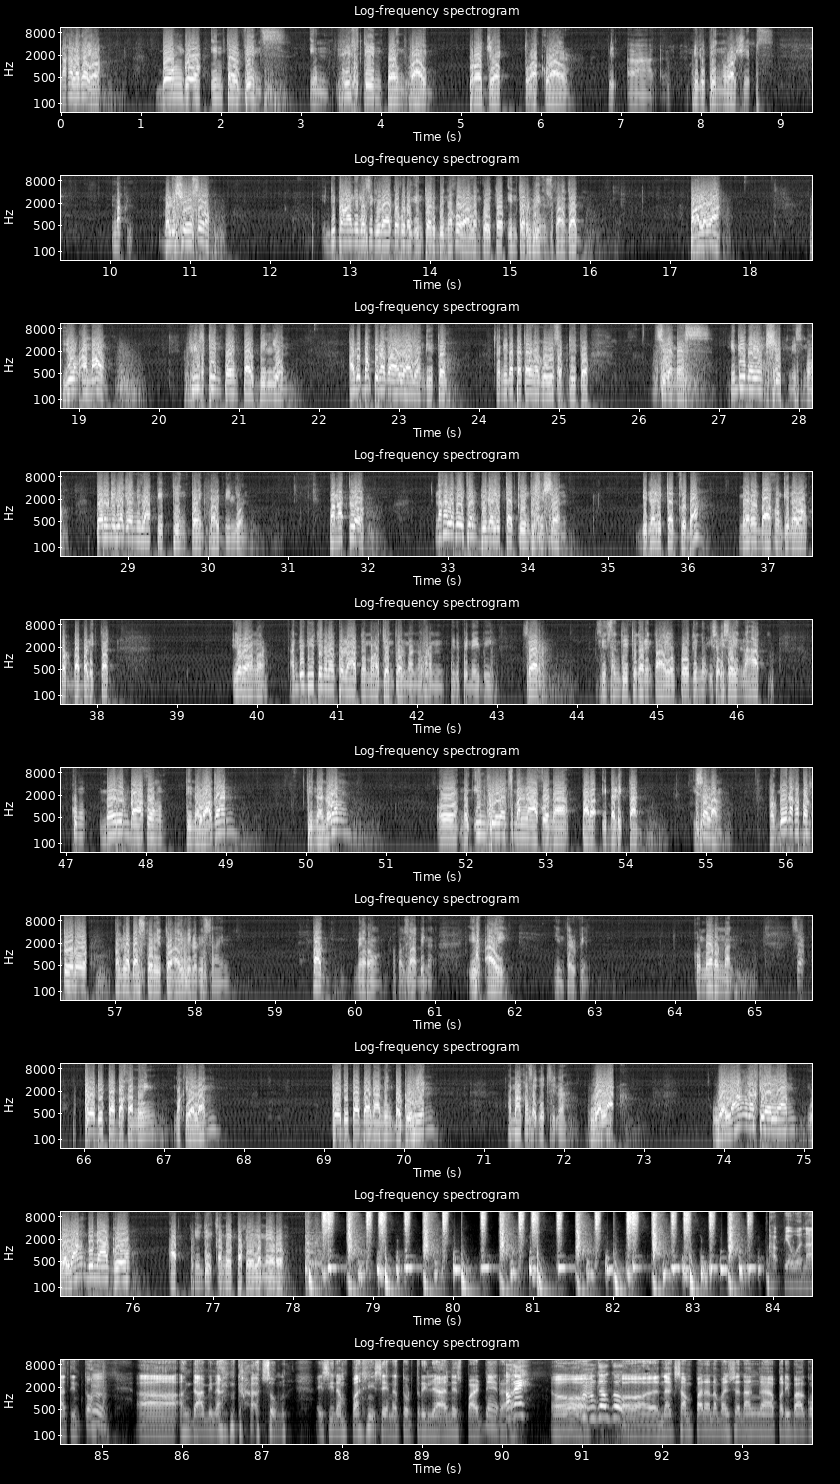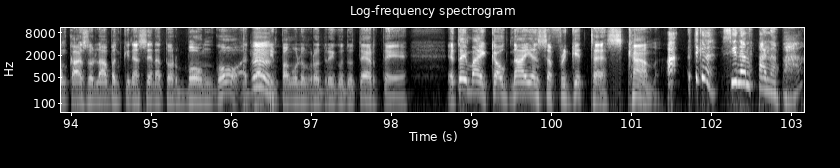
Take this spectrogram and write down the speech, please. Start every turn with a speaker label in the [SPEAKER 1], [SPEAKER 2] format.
[SPEAKER 1] nakalagay oh, Bongo intervenes in 15.5 project to acquire ah, Philippine warships. Na, malisyoso. Hindi pa nga nila sigurado kung nag-intervene ako. Alam ko ito, intervenes pa agad. Pangalawa, yung amount, 15.5 billion. Ano bang pinag-aawayan dito? Kanina pa tayo nag-uusap dito. CMS. Hindi na yung ship mismo. Pero nilagay nila 15.5 billion. Pangatlo, nakalagay dyan, binaliktad ko yung desisyon. Binaliktad ko ba? Meron ba akong ginawang pagbabaliktad? Your Honor, andi dito naman po lahat ng mga gentlemen from Philippine Navy. Sir, since nandito na rin tayo, pwede nyo isa-isahin lahat. Kung meron ba akong tinawagan, tinanong, o nag-influence man lang ako na para ibaliktad, isa lang. Pag may nakapagturo, paglabas ko rito, I will resign. Pag merong kapag sabi na, if I intervene. Kung meron man. Sir, pwede pa ba kaming makialam? Pwede pa ba naming baguhin? Ang makasagot sila, wala. Walang nakialam, walang binago, at hindi kami pakialamero.
[SPEAKER 2] hapyawan natin to. Ah, ang dami ng kasong ay sinampa ni Senator Trillanes partner. ah.
[SPEAKER 3] Okay.
[SPEAKER 2] Oo.
[SPEAKER 3] Mm, go, go.
[SPEAKER 2] Oo, nagsampa na naman siya ng ah, panibagong kaso laban kina Senator Bongo at
[SPEAKER 3] Mm.
[SPEAKER 2] dating Pangulong Rodrigo Duterte. Ito ay may kaugnayan sa frigate scam.
[SPEAKER 3] Ah, teka na, sinampa na ba?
